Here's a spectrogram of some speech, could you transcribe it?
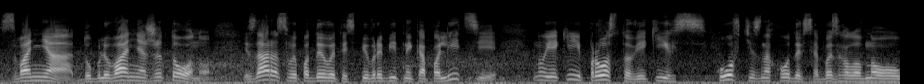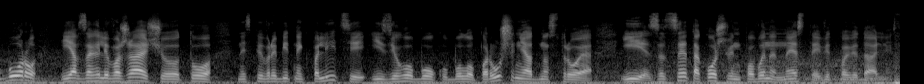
звання, дублювання жетону. І зараз ви подивитесь співробітника поліції, ну який просто в якійсь кофті знаходився без головного убору. І я взагалі вважаю, що то не співробітник поліції, і з його боку було порушення одностроя, і за це також він повинен нести відповідальність.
